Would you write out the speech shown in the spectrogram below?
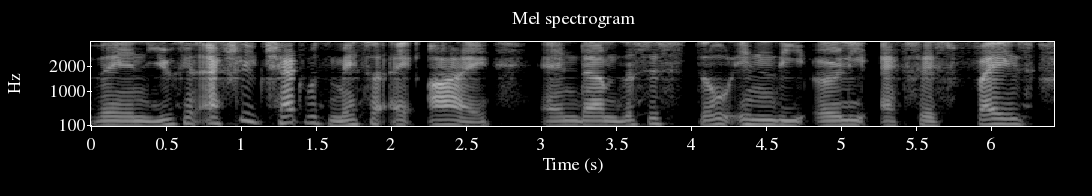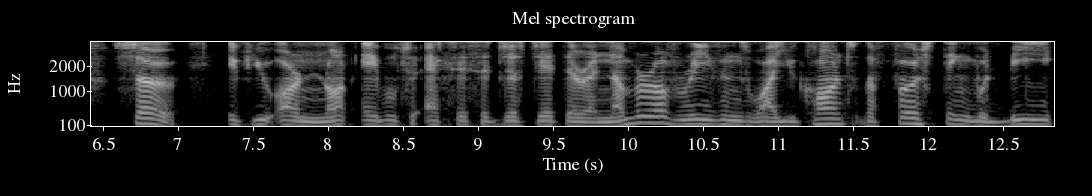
then you can actually chat with Meta AI. And um, this is still in the early access phase. So if you are not able to access it just yet, there are a number of reasons why you can't. The first thing would be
